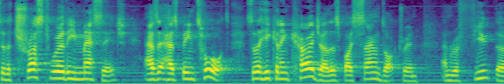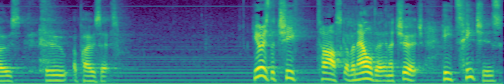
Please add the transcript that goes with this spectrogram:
to the trustworthy message as it has been taught, so that he can encourage others by sound doctrine and refute those who oppose it. Here is the chief task of an elder in a church. He teaches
